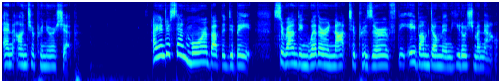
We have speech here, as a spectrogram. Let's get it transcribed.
and entrepreneurship. I understand more about the debate surrounding whether or not to preserve the A bomb dome in Hiroshima now,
